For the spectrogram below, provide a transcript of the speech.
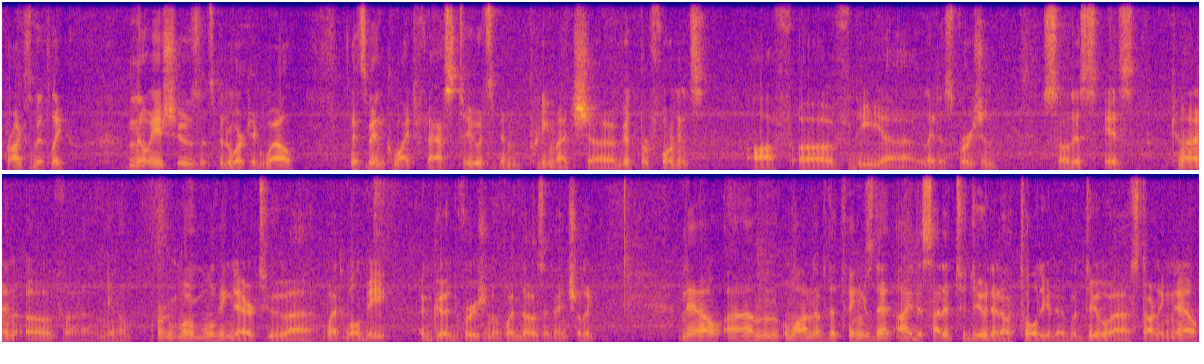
approximately. No issues. It's been working well. It's been quite fast too. It's been pretty much uh, good performance off of the uh, latest version. So this is kind of, uh, you know, we're, we're, moving there to uh, what will be a good version of Windows eventually. Now, um, one of the things that I decided to do that I told you that I would do uh, starting now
